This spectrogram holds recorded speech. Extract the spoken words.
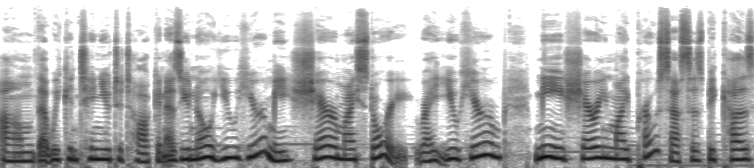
um, that we continue to talk. And as you know, you hear me share my story, right? You hear me sharing my processes because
